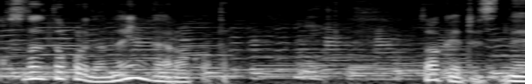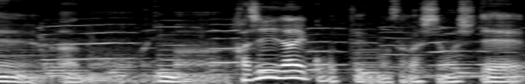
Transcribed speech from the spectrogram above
子育てどころではないんだろうかと。はいというわけでですね。あの今家事代行っていうのを探してまして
